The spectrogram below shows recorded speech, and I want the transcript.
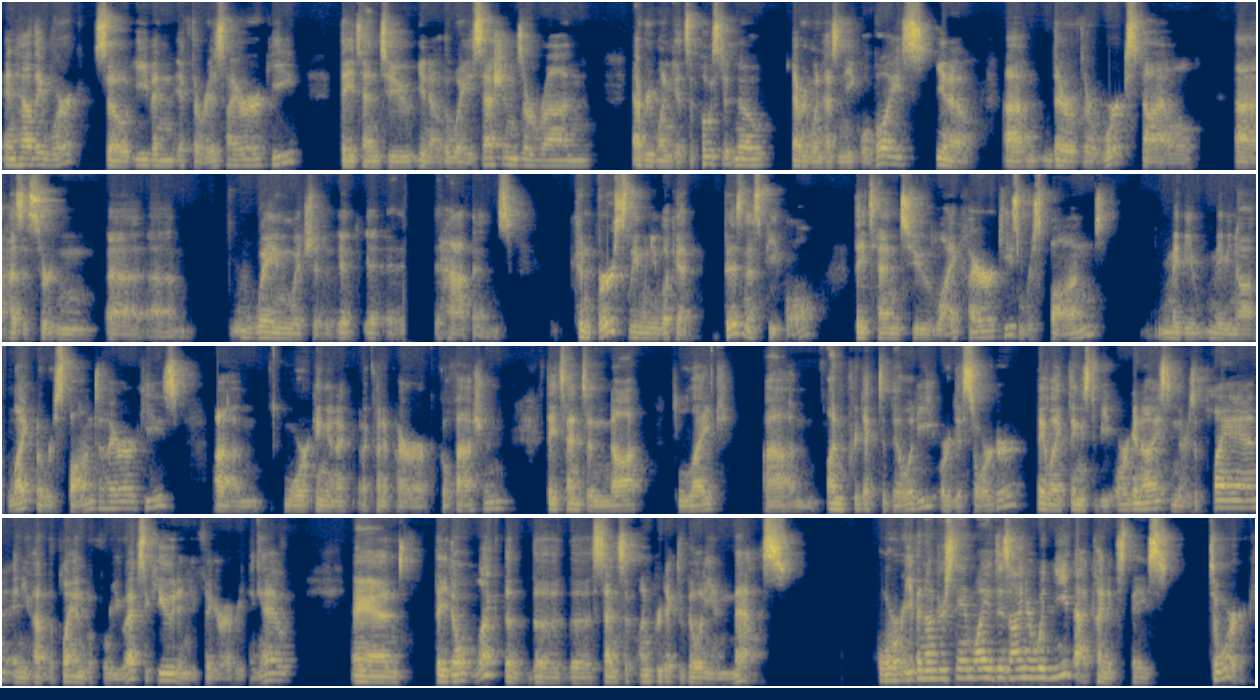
in how they work. So even if there is hierarchy, they tend to, you know, the way sessions are run, everyone gets a post-it note, everyone has an equal voice, you know, um, their their work style uh, has a certain uh, um, way in which it, it, it, it happens. Conversely, when you look at business people, they tend to like hierarchies and respond, maybe maybe not like, but respond to hierarchies, um, working in a, a, kind of hierarchical fashion. They tend to not like um, unpredictability or disorder. They like things to be organized and there's a plan and you have the plan before you execute and you figure everything out. And they don't like the, the, the sense of unpredictability and mess or even understand why a designer would need that kind of space to work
